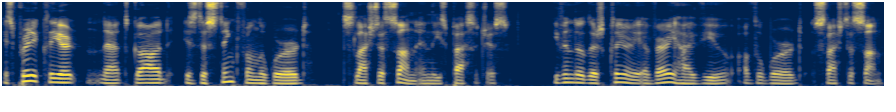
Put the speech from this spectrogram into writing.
It's pretty clear that God is distinct from the Word slash the Son in these passages even though there's clearly a very high view of the Word slash the Son.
